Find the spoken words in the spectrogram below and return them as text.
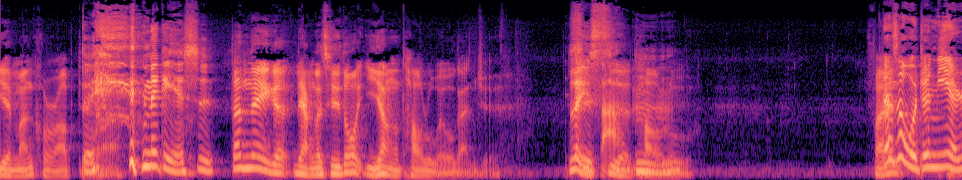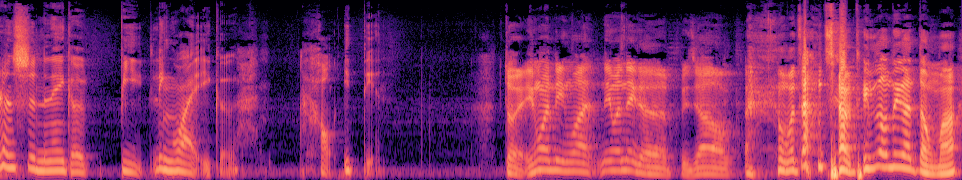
也蛮 corrupted 的、对啊，那个也是，但那个两个其实都一样的套路哎、我感觉类似的套路。但是我觉得你也认识的那个比另外一个好一点。对，因为另外因为那个比较，我们这样讲听众听得懂吗？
